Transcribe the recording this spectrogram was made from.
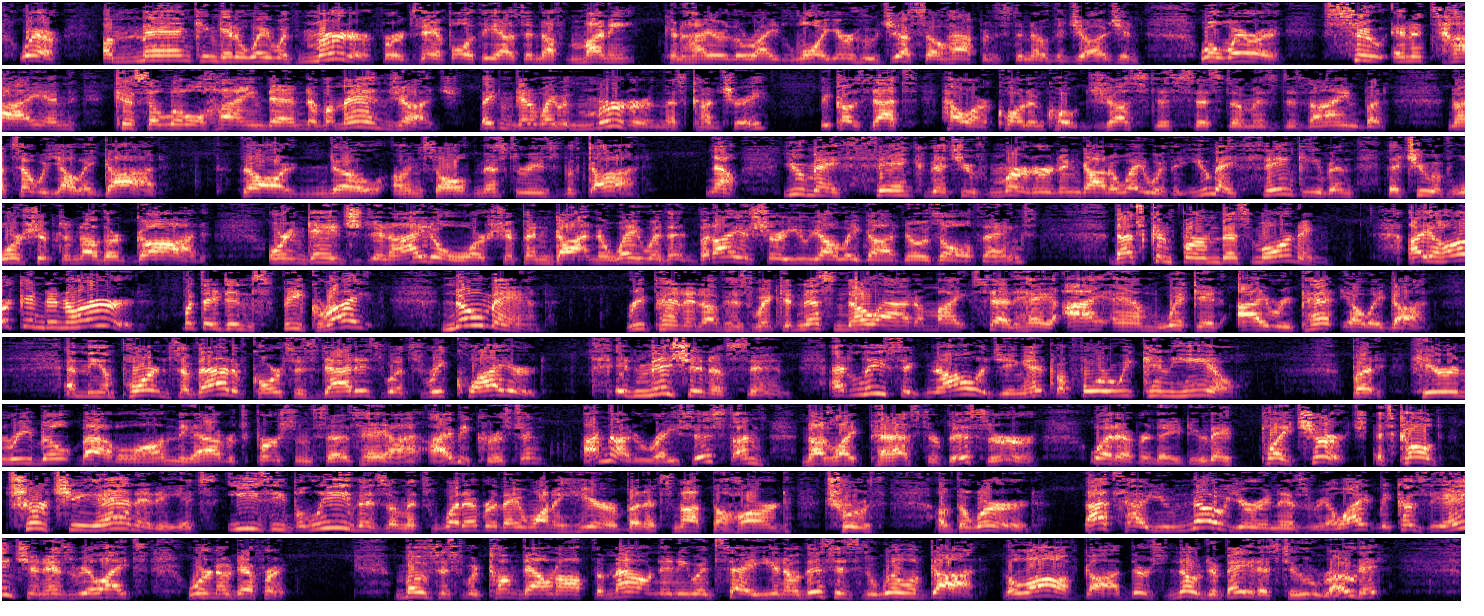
where a man can get away with murder, for example, if he has enough money, can hire the right lawyer who just so happens to know the judge and will wear a suit and a tie and kiss a little hind end of a man judge. They can get away with murder in this country because that's how our quote unquote justice system is designed, but not so with Yahweh God. There are no unsolved mysteries with God. Now, you may think that you've murdered and got away with it. You may think even that you have worshipped another God or engaged in idol worship and gotten away with it, but I assure you Yahweh God knows all things. That's confirmed this morning. I hearkened and heard, but they didn't speak right. No man repented of his wickedness. No Adamite said, hey, I am wicked. I repent, Yahweh God. And the importance of that, of course, is that is what's required. Admission of sin. At least acknowledging it before we can heal. But here in rebuilt Babylon, the average person says, hey, I, I be Christian. I'm not racist. I'm not like Pastor Visser or whatever they do. They play church. It's called churchianity. It's easy believism. It's whatever they want to hear, but it's not the hard truth of the word. That's how you know you're an Israelite because the ancient Israelites were no different. Moses would come down off the mountain and he would say, you know, this is the will of God, the law of God. There's no debate as to who wrote it.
